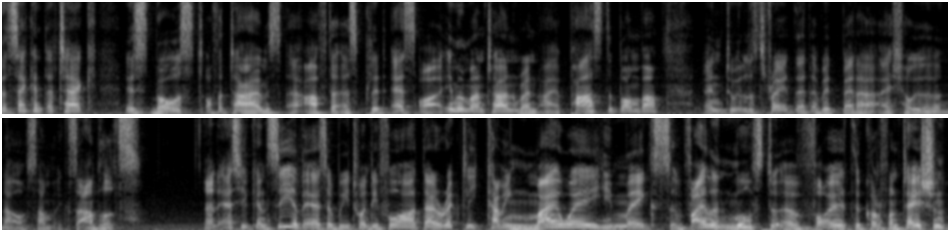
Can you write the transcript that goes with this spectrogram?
The second attack is most of the times uh, after a split S or Immelmann turn when I pass the bomber and to illustrate that a bit better I show you now some examples. And as you can see, there's a B-24 directly coming my way. He makes violent moves to avoid the confrontation,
